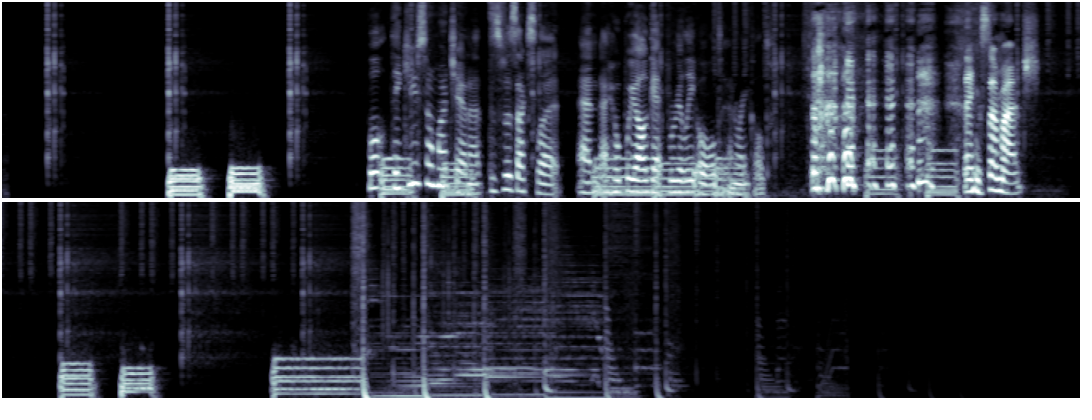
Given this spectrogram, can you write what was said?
Well thank you so much anna. This was excellent and i hope we all get really old and wrinkled. Thanks so much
